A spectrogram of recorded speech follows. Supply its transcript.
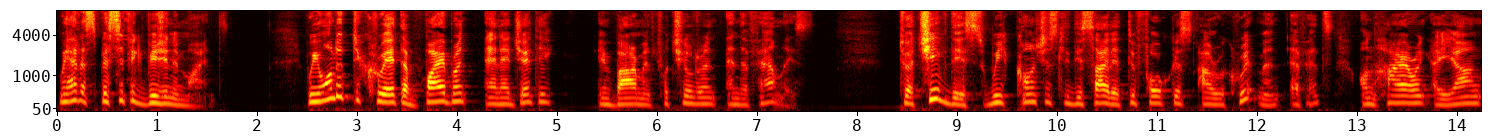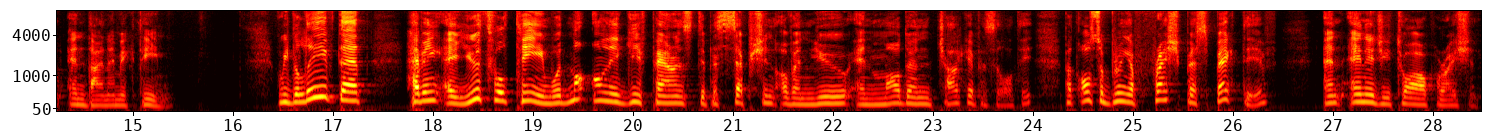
we had a specific vision in mind. We wanted to create a vibrant, energetic environment for children and their families. To achieve this, we consciously decided to focus our recruitment efforts on hiring a young and dynamic team. We believe that Having a youthful team would not only give parents the perception of a new and modern childcare facility, but also bring a fresh perspective and energy to our operation.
